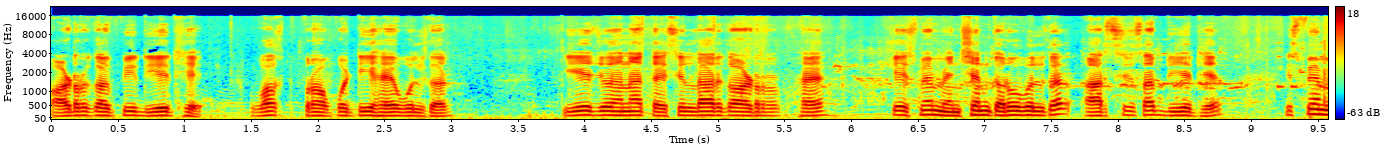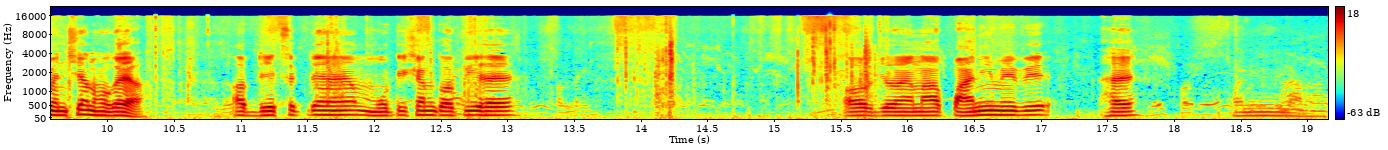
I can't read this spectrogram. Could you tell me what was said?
ऑर्डर कॉपी दिए थे। वक्त प्रॉपर्टी है बोलकर। ये जो है ना, तहसीलदार का ऑर्डर है, कि इसमें मेंशन करो बोलकर आरसी साहब दिए थे। इस पर मेंशन हो गया। आप देख सकते हैं मोटिशन कॉपी है। और जो है ना, पानी में भी है। पानी में भी नाम है।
